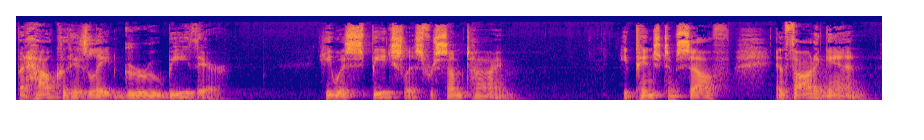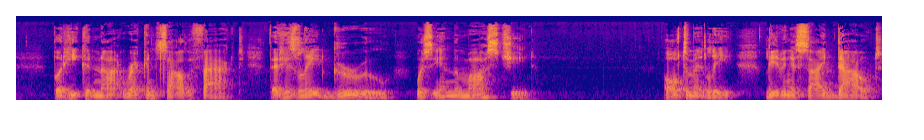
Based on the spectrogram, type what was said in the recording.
But how could his late guru be there? He was speechless for some time. He pinched himself and thought again, but he could not reconcile the fact that his late guru was in the masjid. Ultimately, leaving aside doubt,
